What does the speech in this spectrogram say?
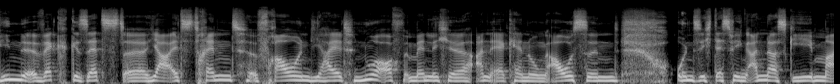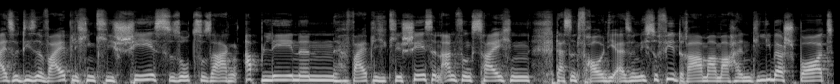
hinweggesetzt, äh, ja, als Trend äh, Frauen, die halt nur auf männliche Anerkennung aus sind und sich deswegen anders geben. Also diese weiblichen Klischees sozusagen ablehnen. Weibliche Klischees in Anführungszeichen. Das sind Frauen, die also nicht so viel Drama machen, die lieber Sport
